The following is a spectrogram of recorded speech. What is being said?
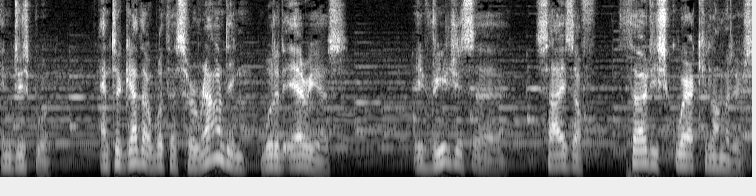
in Duisburg, and together with the surrounding wooded areas, it reaches a size of 30 square kilometers.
